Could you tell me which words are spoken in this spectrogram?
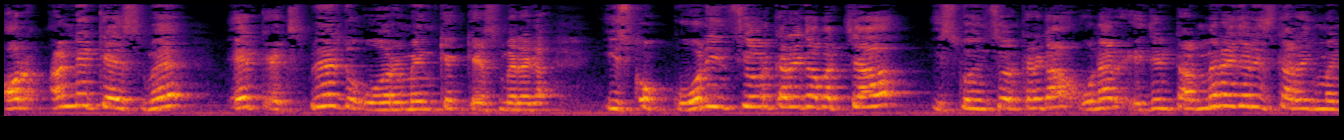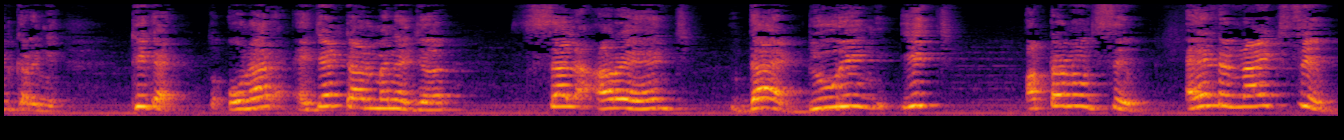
और अन्य केस में एक एक्सपीरियंस ओवरमैन के केस में रहेगा। इसको कौन इंश्योर करेगा बच्चा, इसको इंश्योर करेगा ओनर एजेंट और मैनेजर इसका अरेंजमेंट करेंगे। ठीक है? तो ओनर एजेंट और manager shall arrange that during each afternoon shift and night shift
